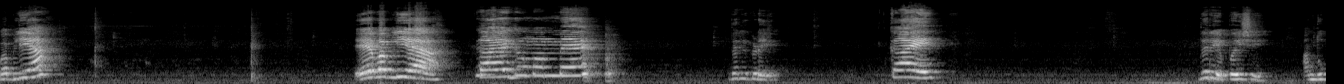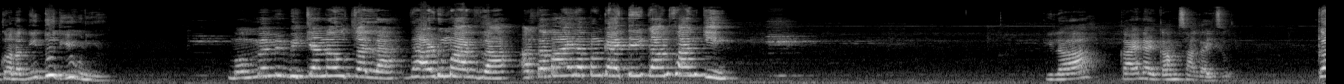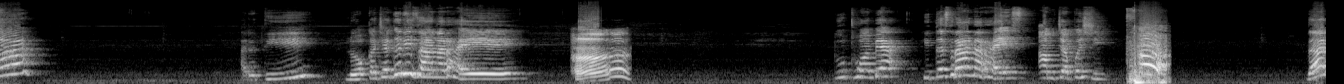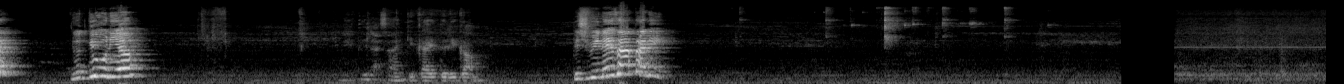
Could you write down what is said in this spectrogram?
बबलिया? ए बबलिया काय ग मम्मी? जर इकडे. काय? जर ये पैसे आणि दुकानात नी दूध घेऊन ये. मम्मी मी बिचाना उचलला झाडू मारला. आता बायला पण काहीतरी काम सांग की. तिला काय नाही काम सांगायचं. का? अरे ती लोकांच्या घरी जाणार आहे. तू ठोंब्या इथंच राहणार आहेस आमच्या पशी. दर दूध घेऊन ये. तिला सांग की काहीतरी काम. पिशवी नाही जात आणि.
